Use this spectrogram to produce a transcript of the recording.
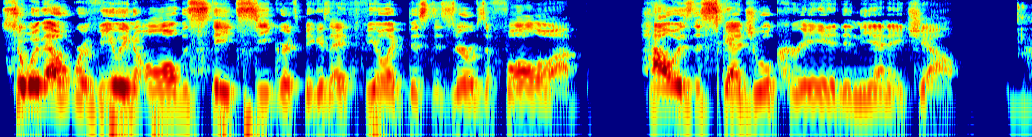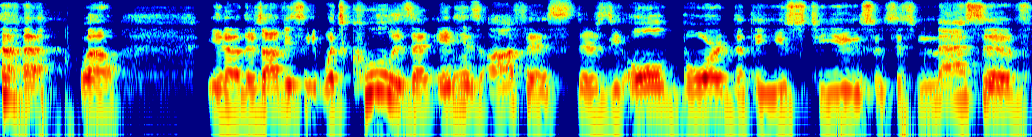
So, without revealing all the state secrets, because I feel like this deserves a follow up, how is the schedule created in the NHL? well, you know, there's obviously what's cool is that in his office, there's the old board that they used to use. So it's this massive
